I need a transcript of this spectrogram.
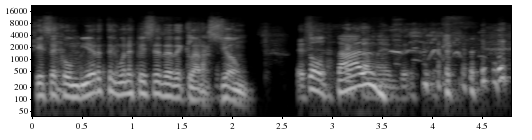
que se convierte en una especie de declaración. Total.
